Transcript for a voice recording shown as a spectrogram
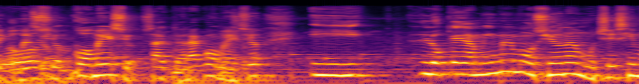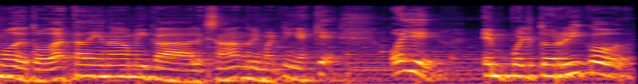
Sí, negocios, comercio. comercio, exacto, era comercio. Y lo que a mí me emociona muchísimo de toda esta dinámica, Alexandra y Martín, es que, oye, en Puerto Rico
